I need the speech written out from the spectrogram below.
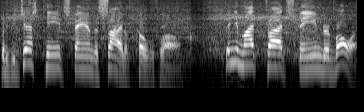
But if you just can't stand the sight of coleslaw, then you might try it steamed or boiled.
